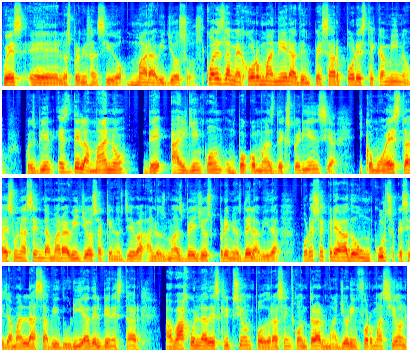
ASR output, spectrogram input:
pues eh, los premios han sido maravillosos. ¿Cuál es la mejor manera de empezar por este camino? Pues bien, es de la mano de alguien con un poco más de experiencia. Y como esta es una senda maravillosa que nos lleva a los más bellos premios de la vida, por eso he creado un curso que se llama La sabiduría del bienestar. Abajo en la descripción podrás encontrar mayor información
